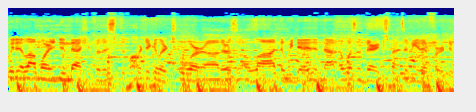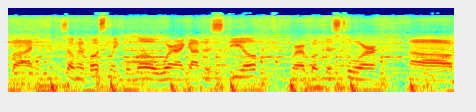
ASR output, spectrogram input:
We did a lot more dune bashing for this particular tour. Uh, there was a lot that we did, and that, it wasn't very expensive either for Dubai. So I'm to post the link below where I got this deal, where I booked this tour. Um,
